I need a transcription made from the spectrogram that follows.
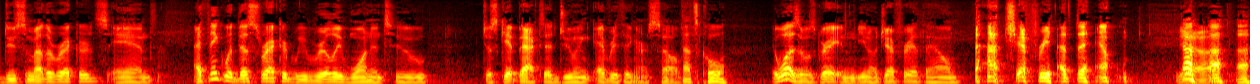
do some other records, and I think with this record we really wanted to just get back to doing everything ourselves. That's cool. it was. It was great, and you know Jeffrey at the helm. Jeffrey at the helm. yeah.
